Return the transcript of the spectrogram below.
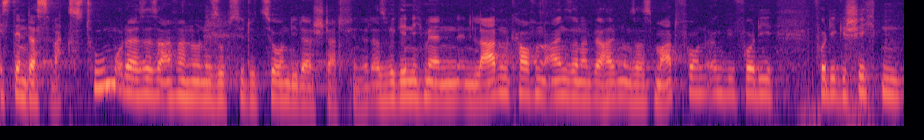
Ist denn das Wachstum oder ist es einfach nur eine Substitution, die da stattfindet? Also wir gehen nicht mehr in, in Laden kaufen ein, sondern wir halten unser Smartphone irgendwie vor die, vor die Geschichten.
